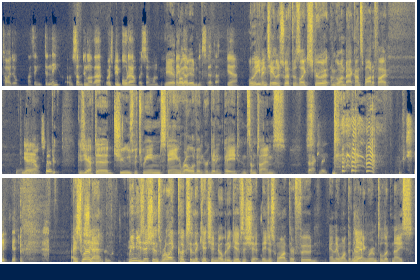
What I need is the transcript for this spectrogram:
Tidal, I think, didn't he? Or something like that, or it's been bought out by someone. Yeah, Maybe probably did. Said that. Yeah. Well, then even Taylor Swift was like, "Screw it, I'm going back on Spotify." Yeah, because you, know, you have to choose between staying relevant or getting paid, and sometimes exactly. I swear, man, we musicians, we're like cooks in the kitchen. Nobody gives a shit. They just want their food and they want the dining yeah. room to look nice.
